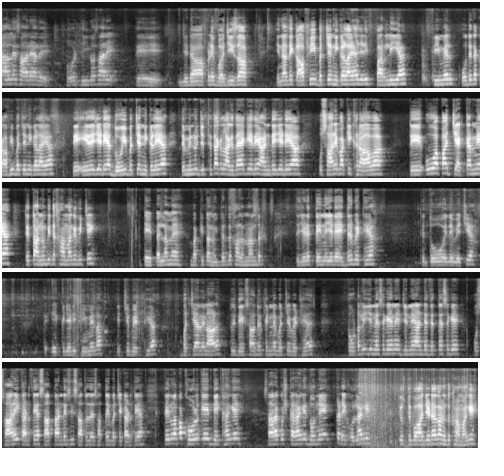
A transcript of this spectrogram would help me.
ਹਾਲ ਨੇ ਸਾਰਿਆਂ ਦੇ। ਹੋਰ ਠੀਕ ਹੋ ਸਾਰੇ? ਤੇ ਜਿਹੜਾ ਆਪਣੇ ਬਜੀਜ਼ ਆ, ਇਹਨਾਂ ਦੇ ਕਾਫੀ ਬੱਚੇ ਨਿਕਲ ਆਇਆ ਜਿਹੜੀ ਪਰਲੀ ਆ ਫੀਮੇਲ ਉਹਦੇ ਤਾਂ ਕਾਫੀ ਬੱਚੇ ਨਿਕਲ ਆਇਆ ਤੇ ਇਹਦੇ ਜਿਹੜੇ ਆ, ਦੋ ਹੀ ਬੱਚੇ ਨਿਕਲੇ ਆ। ਤੇ ਮੈਨੂੰ ਜਿੱਥੇ ਤੱਕ ਲੱਗਦਾ ਹੈ ਕਿ ਇਹਦੇ ਆਂਡੇ ਜਿਹੜੇ ਆ, ਉਹ ਸਾਰੇ ਬਾਕੀ ਖਰਾਬ ਆ। ਤੇ ਉਹ ਆਪਾਂ ਚੈੱਕ ਕਰਨੇ ਆ, ਤੇ ਤੁਹਾਨੂੰ ਵੀ ਦਿਖਾਵਾਂਗੇ ਵਿੱਚ। ਹੀ ਤੇ ਪਹਿਲਾਂ ਮੈਂ ਬਾਕੀ ਤੁਹਾਨੂੰ ਇੱਧਰ ਦਿਖਾ ਦਿੰਦਾ ਅੰਦਰ। ਤੇ ਜਿਹੜੇ ਤਿੰਨ ਜਿਹੜੇ ਆ ਇੱਧਰ ਬੈਠੇ ਆ, ਤੇ ਦੋ ਇਹਦੇ ਵਿੱਚ ਆ। ਇੱਕ ਜਿਹੜੀ ਫੀਮੇਲ ਆ, ਇਹ 'ਚ ਬੈਠੀ ਆ, ਬੱਚਿਆਂ ਦੇ ਨਾਲ। ਤੁਸੀਂ ਦੇਖ ਸਕਦੇ ਹੋ ਕਿੰਨੇ ਬੱਚੇ ਬੈਠੇ ਆ। ਟੋਟਲੀ ਜਿੰਨੇ ਸੀਗੇ ਨੇ, ਜਿੰਨੇ ਆਂਡੇ ਦਿੱਤੇ ਸੀਗੇ, ਉਹ ਸਾਰੇ ਹੀ ਕੱਢਤੇ ਆ। ਸੱਤ ਆਂਡੇ ਸੀ, ਸੱਤ ਦੇ ਸੱਤ ਹੀ ਬੱਚੇ ਕੱਢਤੇ ਆ। ਤੇ ਇਹਨੂੰ ਆਪਾਂ ਖੋਲ ਕੇ ਦੇਖਾਂਗੇ, ਸਾਰਾ ਕੁਝ ਕਰਾਂਗੇ, ਦੋਨੇ ਘੜੇ ਖੋਲਾਂਗੇ ਤੇ ਉਸ ਤੋਂ ਬਾਅਦ ਜਿਹੜਾ ਤੁਹਾਨੂੰ ਦਿਖਾਵਾਂਗੇ।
